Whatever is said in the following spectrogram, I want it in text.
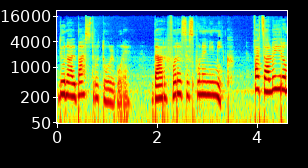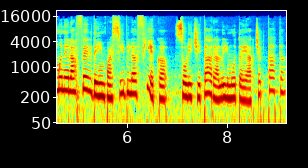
de un albastru tulbure, dar fără să spune nimic. Fața lui rămâne la fel de impasibilă, fie că solicitarea lui mută e acceptată,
